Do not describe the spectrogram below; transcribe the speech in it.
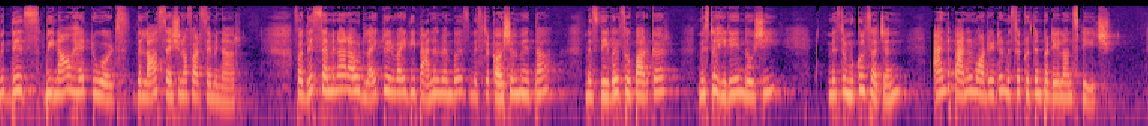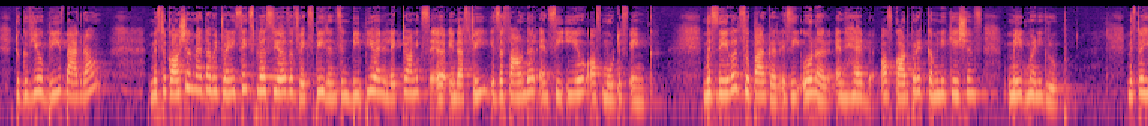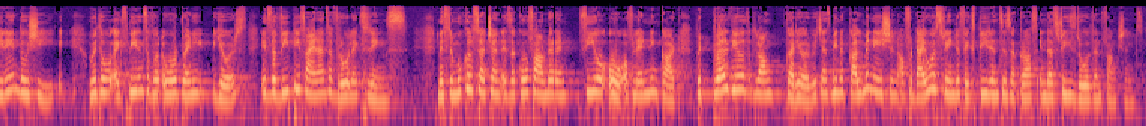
With this, we now head towards the last session of our seminar. For this seminar, I would like to invite the panel members, Mr. Kaushal Mehta, Ms. Deval Soparkar, Mr. Hiren Doshi, Mr. Mukul Sachan, and the panel moderator, Mr. Kritin Patel on stage. To give you a brief background, Mr. Kaushal Mehta, with 26 plus years of experience in BPO and electronics uh, industry, is the founder and CEO of Motif Inc. Ms. Deval Soparkar is the owner and head of corporate communications Meghmani Group. Mr. Hiren Doshi, with experience of over 20 years, is the VP Finance of Rolex Rings. Mr. Mukul Sachan is a co-founder and COO of Lendingkart with 12 years long career, which has been a culmination of a diverse range of experiences across industries, roles, and functions.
